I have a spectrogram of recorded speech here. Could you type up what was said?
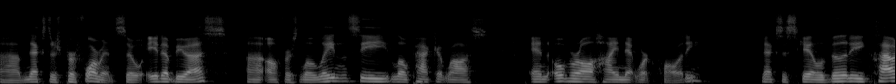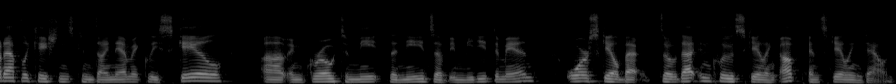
Um, next, there's performance. So AWS uh, offers low latency, low packet loss, and overall high network quality. Next is scalability. Cloud applications can dynamically scale uh, and grow to meet the needs of immediate demand or scale back. So that includes scaling up and scaling down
